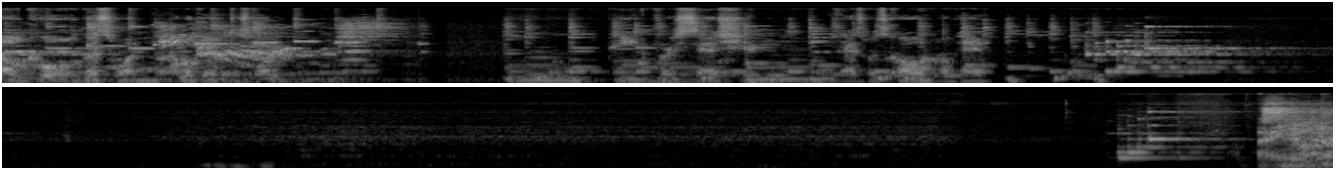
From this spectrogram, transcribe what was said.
Oh, cool. This one. I'm okay with this one. Peak Precision. That's what's called? Okay. Alright, here we go.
